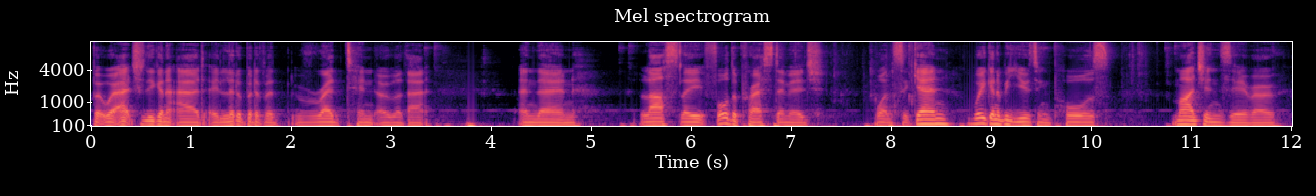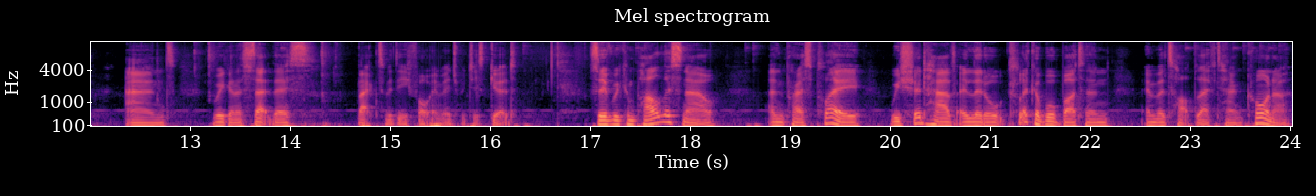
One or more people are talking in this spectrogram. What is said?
but we're actually going to add a little bit of a red tint over that. And then lastly, for the pressed image, once again, we're going to be using pause, margin 0, and we're going to set this back to the default image, which is good. So if we compile this now and press play, we should have a little clickable button in the top left hand corner.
